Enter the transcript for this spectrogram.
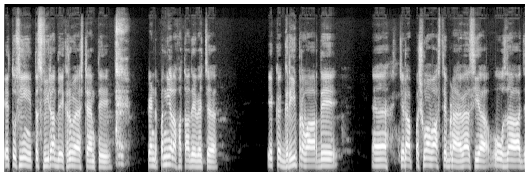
ਇਹ ਤੁਸੀਂ ਤਸਵੀਰਾਂ ਦੇਖ ਰਹੇ ਹੋ ਇਸ ਟਾਈਮ ਤੇ ਪਿੰਡ ਪੰਨੀ ਵਾਲਾ ਫੱਤਾ ਦੇ ਵਿੱਚ ਇੱਕ ਗਰੀਬ ਪਰਿਵਾਰ ਦੇ ਜਿਹੜਾ ਪਸ਼ੂਆਂ ਵਾਸਤੇ ਬਣਾਇਆ ਹੋਇਆ ਸੀ ਆ, ਉਸ ਦਾ ਅੱਜ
